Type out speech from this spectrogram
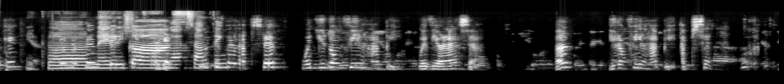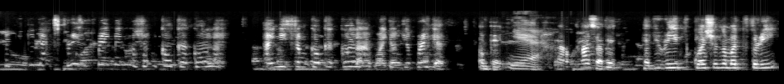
Okay. Because understand? maybe she Because- forgot something. upset when you don't feel happy with your answer. Huh? You don't feel happy, upset. Relax, please bring me some Coca-Cola. I need some Coca-Cola. Why don't you bring it? Okay, Yeah. now, Elizabeth, can you read question number three?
